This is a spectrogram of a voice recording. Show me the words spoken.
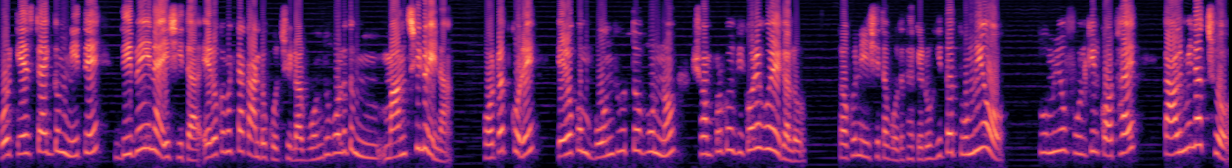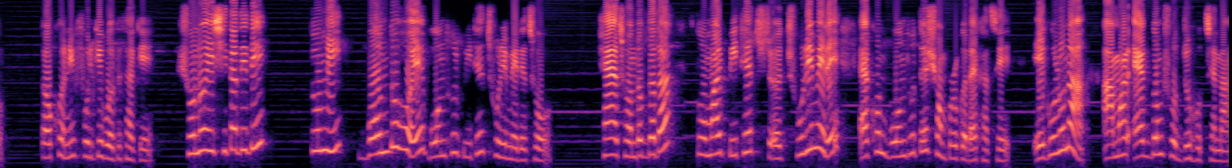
ওর কেসটা একদম নিতে দিবেই না ঈশিতা। এরকম একটা কাণ্ড করছিল। আর বন্ধু বলে তো মানছিলই না। হঠাৎ করে এরকম বন্ধুত্বপূর্ণ সম্পর্ক কি করে হয়ে গেল? তখন ঈশিতা বলতে থাকে, রোহিতা, তুমিও? তুমিও ফুলকির কথায় তাল মিলাচ্ছ? তখনই ফুলকি বলতে থাকে, শোনো ঈশিতা দিদি, তুমি বন্ধু হয়ে বন্ধুর পিঠে ছুরি মেরেছ। হ্যাঁ ছন্দক দাদা, তোমার পিঠে ছুরি মেরে এখন বন্ধুত্বের সম্পর্ক দেখাচ্ছে। এগুলো না আমার একদম সহ্য হচ্ছে না।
